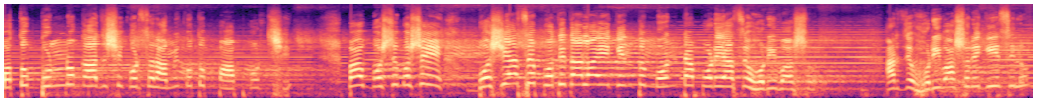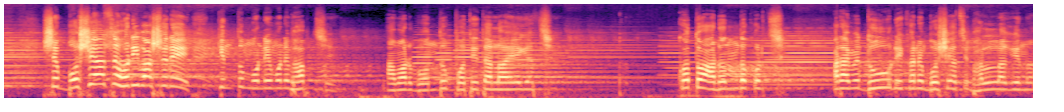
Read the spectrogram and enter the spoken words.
কত পুণ্য কাজ সে করছে, আর আমি কত পাপ করছি। বা বসে বসে বসে আছে পতিতালয়ে, কিন্তু মনটা পড়ে আছে হরিবাসর। আর যে হরিবাসরে গিয়েছিল, সে বসে আছে হরিবাসরে, কিন্তু মনে মনে ভাবছে আমার বন্ধু পতিতালয়ে গেছে। কত আনন্দ করছে। আর আমি দূর এখানে বসে আছি ভালো লাগে না।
